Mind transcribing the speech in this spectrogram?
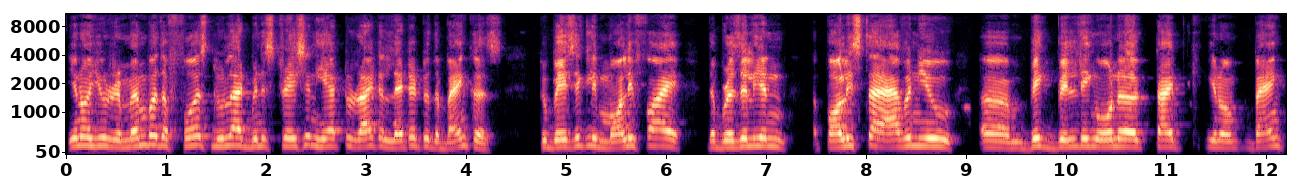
you know, you remember the first Lula administration, he had to write a letter to the bankers to basically mollify the Brazilian Paulista Avenue um, big building owner type, you know, bank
